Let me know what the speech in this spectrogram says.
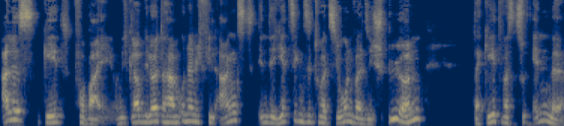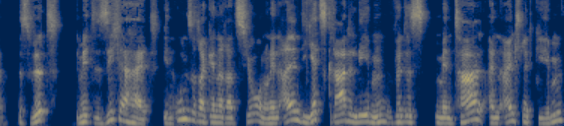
alles geht vorbei. Und ich glaube, die Leute haben unheimlich viel Angst in der jetzigen Situation, weil sie spüren, da geht was zu Ende. Es wird mit Sicherheit in unserer Generation und in allen, die jetzt gerade leben, wird es mental einen Einschnitt geben.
